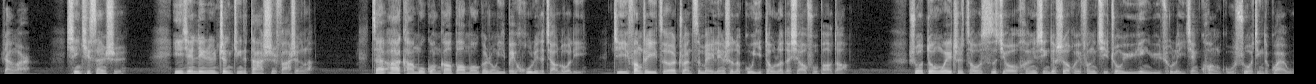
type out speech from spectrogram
然而，星期三时，一件令人震惊的大事发生了。在阿卡姆广告报某个容易被忽略的角落里，挤放着一则转自美联社的故意逗乐的小幅报道。说东威治走私酒横行的社会风气，终于孕育出了一件旷古烁今的怪物。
